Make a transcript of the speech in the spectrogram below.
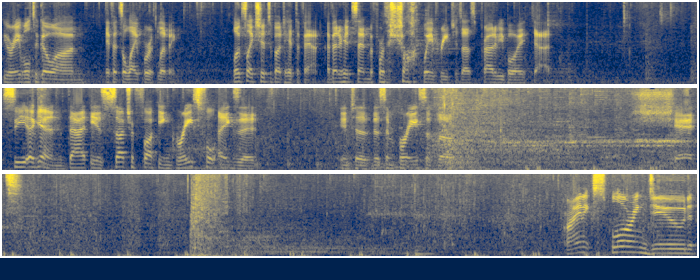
you're able to go on if it's a life worth living. Looks like shit's about to hit the fan. I better hit send before the shockwave reaches us. Proud of you, boy, Dad. See, again, that is such a fucking graceful exit into this embrace of the shit. I'm exploring, dude.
